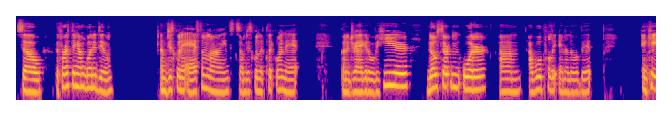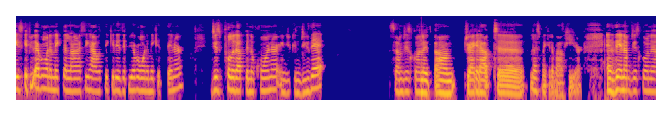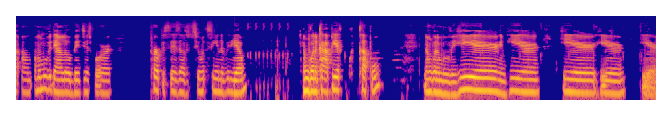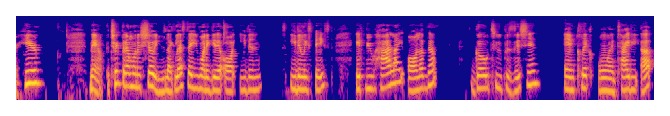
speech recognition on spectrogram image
So the first thing I'm going to do, I'm just going to add some lines. So I'm just going to click on that. Going to drag it over here. No certain order. Um, I will pull it in a little bit in case if you ever want to make the line, see how thick it is. If you ever want to make it thinner, just pull it up in the corner and you can do that. So I'm just going to um, drag it out to, let's make it about here. And then I'm just going to, um, I'm going to move it down a little bit just for purposes of seeing the video. I'm going to copy a couple. And I'm going to move it here and here, here, here, here, here. Now, the trick that I want to show you, like let's say you want to get it all even, evenly spaced. If you highlight all of them, go to position and click on tidy up,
